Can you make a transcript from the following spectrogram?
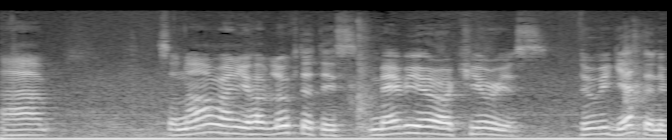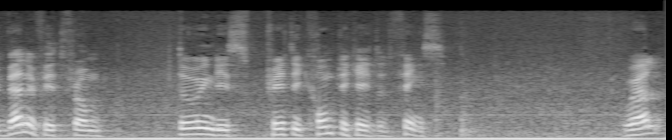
Um, so now when you have looked at this, maybe you are curious, do we get any benefit from doing these pretty complicated things? Well,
